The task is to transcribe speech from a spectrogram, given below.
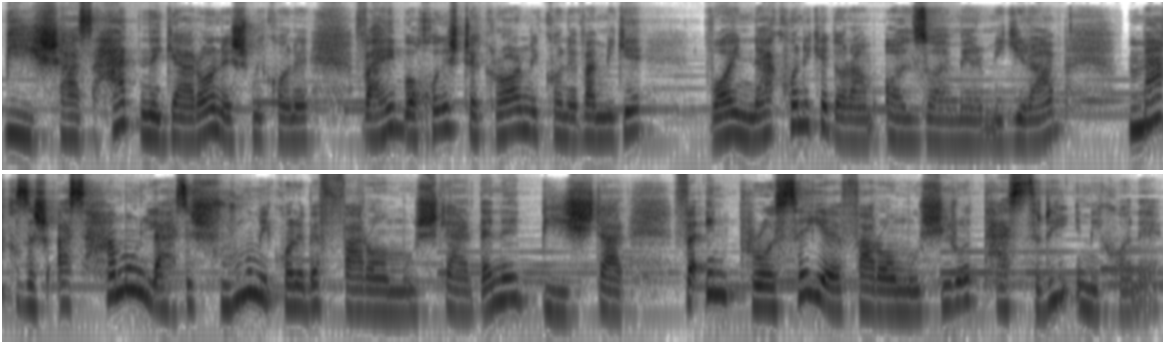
بیش از حد نگرانش می‌کنه و هی با خودش تکرار می‌کنه و میگه وای نکنه که دارم آلزایمر می‌گیرم. مغزش از همون لحظه شروع می‌کنه به فراموش کردن بیشتر و این پروسه فراموشی رو تسریع می‌کنه.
